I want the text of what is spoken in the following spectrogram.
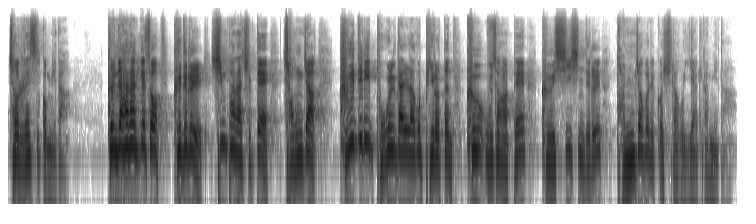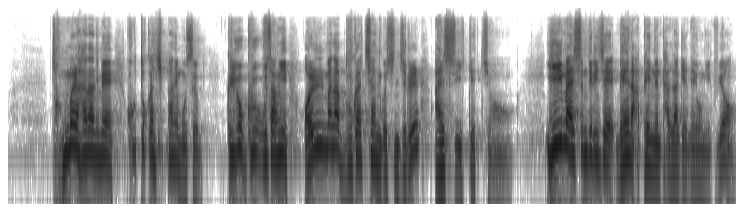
절을 했을 겁니다. 그런데 하나님께서 그들을 심판하실 때 정작 그들이 복을 달라고 빌었던 그 우상 앞에 그 시신들을 던져버릴 것이라고 이야기를 합니다. 정말 하나님의 혹독한 심판의 모습 그리고 그 우상이 얼마나 무가치한 것인지를 알 수 있겠죠. 이 말씀들이 이제 맨 앞에 있는 단락의 내용이고요.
